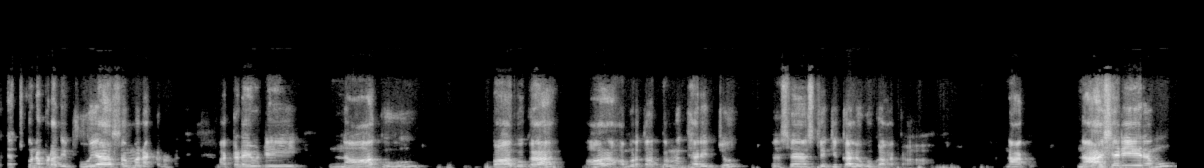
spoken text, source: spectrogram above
తెచ్చుకున్నప్పుడు అది భూయాసం అని అక్కడ ఉన్నది. అక్కడ ఏమిటి? నాకు బాగుగా ఆ అమృతత్వం ధరించు స్థితి కలుగుగాక నాకు. నా శరీరము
